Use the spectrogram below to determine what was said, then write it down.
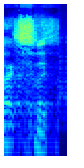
Work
